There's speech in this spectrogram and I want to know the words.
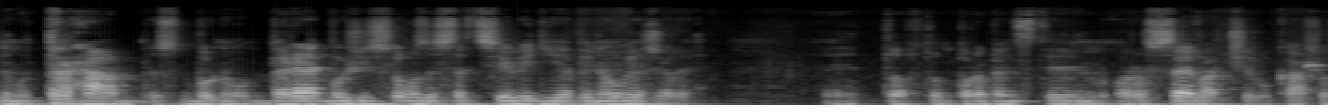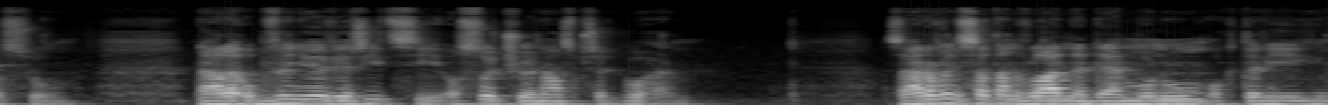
nebo trhá, nebo bere boží slovo ze srdcí lidí, aby neuvěřili. Je to v tom podobenství o rozsévači Lukáš 8. Dále obvinuje věřící, osočuje nás před Bohem. Zároveň Satan vládne démonům, o kterých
